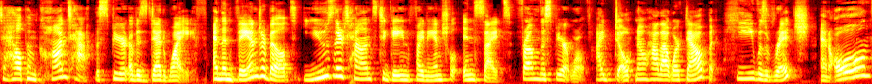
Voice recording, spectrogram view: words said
to help him contact the spirit of his dead wife. And then Vanderbilt used their talents to gain financial insights from the spirit world. I don't know how that worked out, but he was rich and old,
